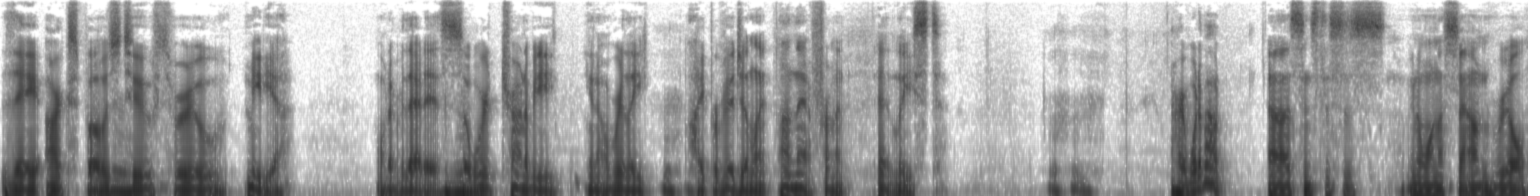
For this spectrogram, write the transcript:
they are exposed mm-hmm. to through media whatever that is. Mm-hmm. so we're trying to be you know really mm-hmm. hyper vigilant on that front at least mm-hmm. All right what about uh, since this is we don't want to sound real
